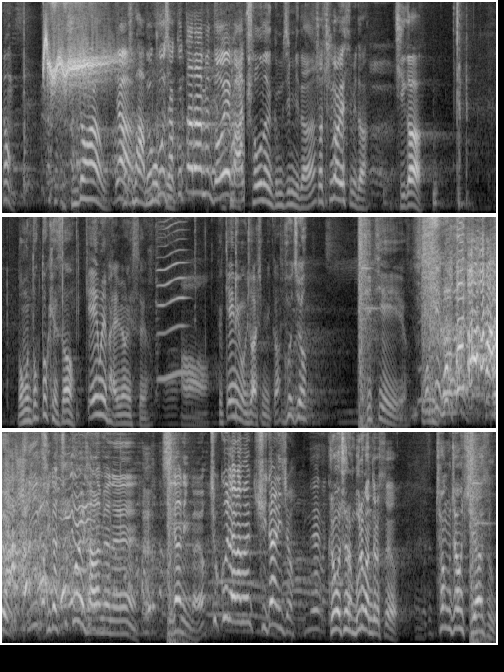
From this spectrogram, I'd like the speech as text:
형 진정하라고. 야, 너 그거 자꾸 따라하면 너의 만. 서운한 금지입니다. 저 추가하겠습니다. 쥐가 너무 똑똑해서 게임을 발명했어요. 그 게임이 뭔지 아십니까? 뭐죠? GTA예요. 혹시 그러면 그 쥐가 축구를 잘하면은 지단인가요? 축구 잘하면 쥐단이죠 그런 것처럼 물을 만들었어요. 청정 지하수.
